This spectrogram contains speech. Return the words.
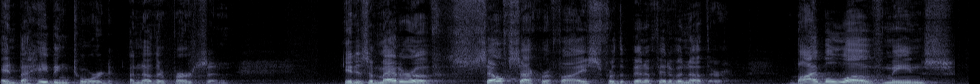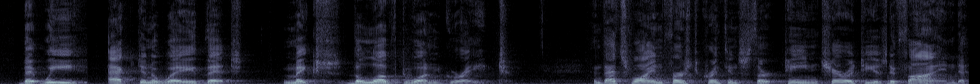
and behaving toward another person. It is a matter of self sacrifice for the benefit of another. Bible love means that we act in a way that makes the loved one great. And that's why in 1 Corinthians 13, charity is defined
